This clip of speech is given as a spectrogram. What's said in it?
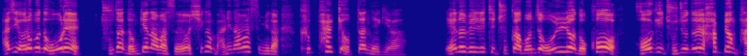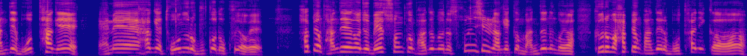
아직 여러분들 올해 두 달 넘게 남았어요. 시간 많이 남았습니다. 급할 게 없다는 얘기야. 에너빌리티 주가 먼저 올려놓고 거기 주주들 합병 반대 못하게 애매하게 돈으로 묶어놓고요. 왜? 합병 반대해가지고 매수 청구권 받으면 손실 나게끔 만드는 거야. 그러면 합병 반대를 못하니까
